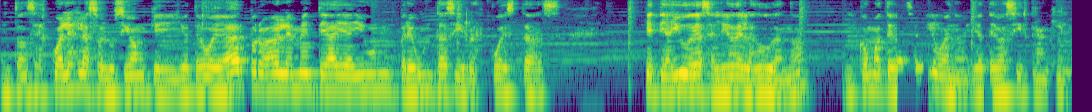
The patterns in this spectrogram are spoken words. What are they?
Entonces, ¿cuál es la solución que yo te voy a dar? Probablemente hay ahí un preguntas y respuestas que te ayude a salir de la duda, ¿no? ¿Y cómo te va a salir? Bueno, ya te vas a ir tranquilo.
